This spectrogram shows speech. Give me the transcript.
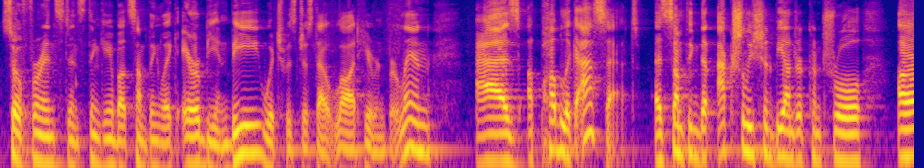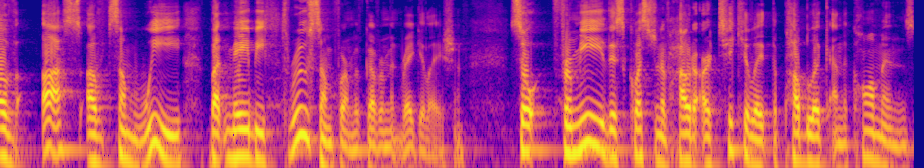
So, for instance, thinking about something like Airbnb, which was just outlawed here in Berlin, as a public asset, as something that actually should be under control of us, of some we, but maybe through some form of government regulation. So for me, this question of how to articulate the public and the commons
